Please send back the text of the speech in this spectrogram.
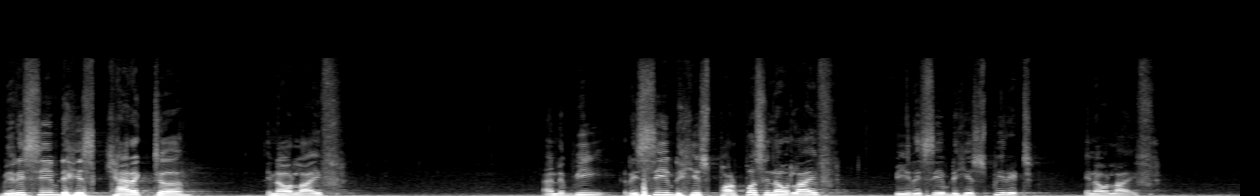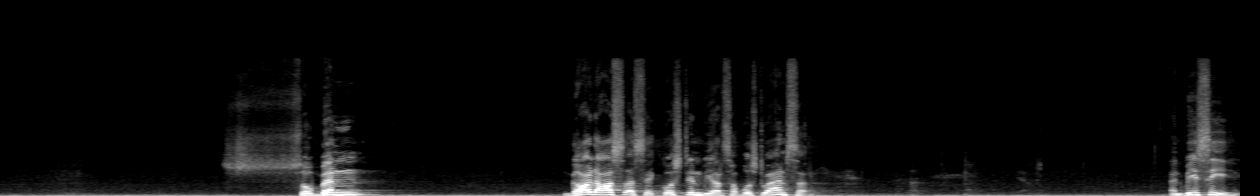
we received His character in our life, and we received His purpose in our life, we received His Spirit in our life. So when God asks us a question, we are supposed to answer. And we see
